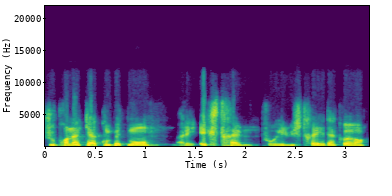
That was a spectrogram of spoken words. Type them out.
Je vous prendre un cas complètement allez, extrême pour illustrer, d'accord?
